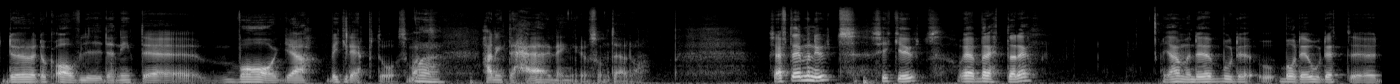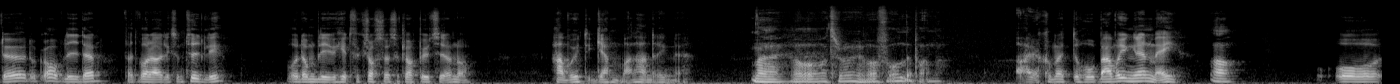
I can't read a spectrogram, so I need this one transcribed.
död och avliden, inte vaga begrepp då. Som att Nej. han är inte här längre och sånt där då. Så efter en minut så gick jag ut och jag berättade. Jag använde både, både ordet eh, död och avliden för att vara liksom tydlig. Och de blir ju helt förkrossade såklart på utsidan då. Han var ju inte gammal han där inne. Nej, vad, vad tror du var för ålder på honom? Ja, jag kommer inte ihåg, men han var yngre än mig. Ja. Och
